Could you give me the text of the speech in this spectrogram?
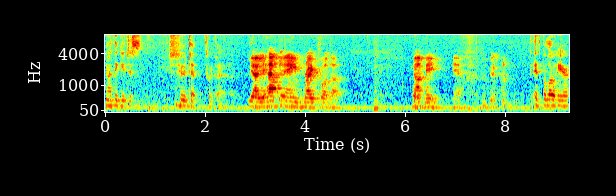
No, I think you just shoot it to- towards that. Yeah, you have to aim right for the, not me, yeah. It's below here,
